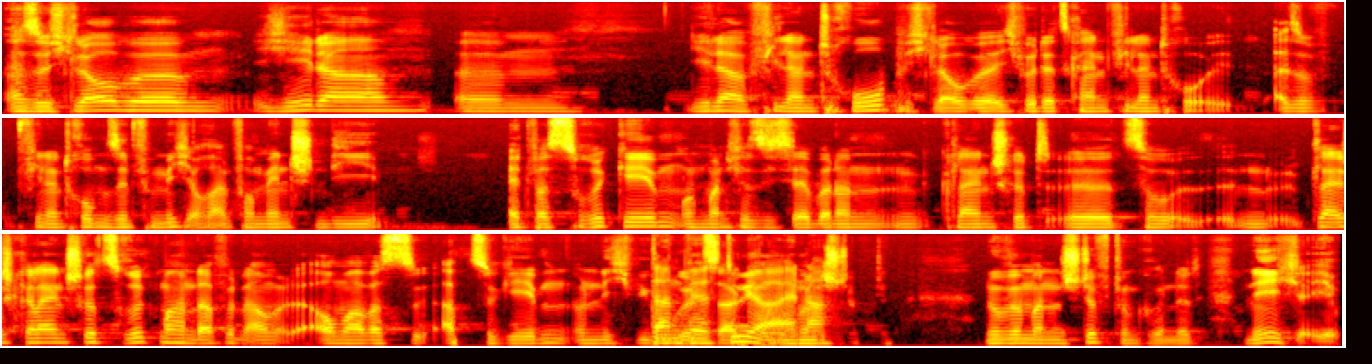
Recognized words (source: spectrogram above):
Also ich glaube, jeder, ähm, jeder Philanthrop, ich glaube, ich würde jetzt keinen Philanthrop, also Philanthropen sind für mich auch einfach Menschen, die etwas zurückgeben und manchmal sich selber dann einen kleinen Schritt äh, zu, einen kleinen, kleinen Schritt zurück machen, dafür auch mal was zu, abzugeben und nicht wie dann Google wärst du ja einer. Nur wenn man eine Stiftung gründet. Nee, ich, ich,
